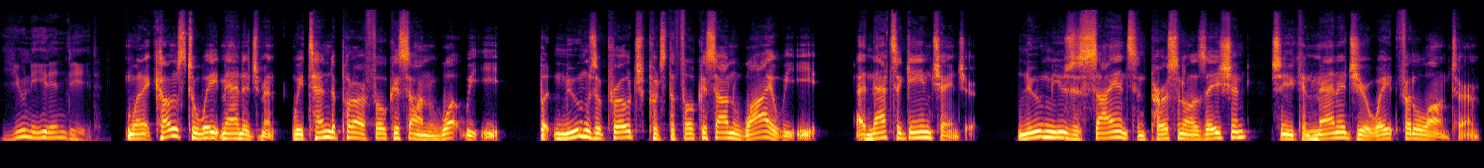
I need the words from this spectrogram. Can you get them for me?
You need Indeed. When it comes to weight management, we tend to put our focus on what we eat, but Noom's approach puts the focus on why we eat. And that's a game changer. Noom uses science and personalization so you can manage your weight for the long term.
